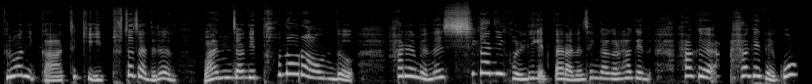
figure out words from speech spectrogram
그러니까 특히 이 투자자들은 완전히 턴어라운드 하려면은 시간이 걸리겠다라는 생각을 하게 하게 하게 되고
